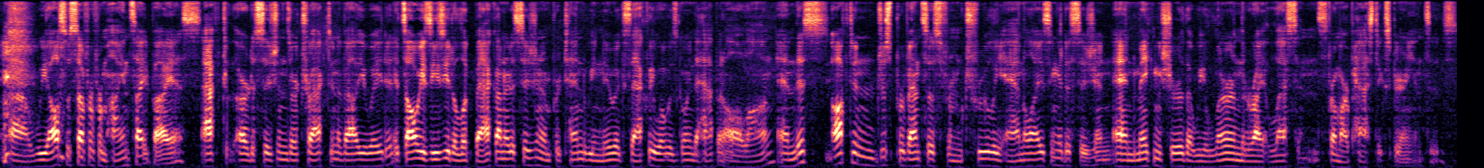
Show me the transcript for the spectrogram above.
that uh, we also suffer from hindsight bias after our decisions are tracked and evaluated. It's always easy to look back on a decision and pretend we knew exactly what was was going to happen all along. And this often just prevents us from truly analyzing a decision and making sure that we learn the right lessons from our past experiences.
